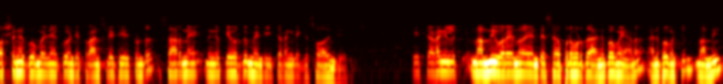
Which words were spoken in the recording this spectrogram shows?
വർഷങ്ങൾക്ക് മുമ്പ് ഞങ്ങൾക്ക് വേണ്ടി ട്രാൻസ്ലേറ്റ് ചെയ്തിട്ടുണ്ട്. സാറിനെ നിങ്ങൾക്ക് ഏവർക്കും വേണ്ടി ഈ ചടങ്ങിലേക്ക് സ്വാഗതം ചെയ്തു ഈ ചടങ്ങിൽ നന്ദി പറയുന്നത് എന്റെ സഹപ്രവർത്തക അനുപമയാണ്. അനുപമയ്ക്കും നന്ദി.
